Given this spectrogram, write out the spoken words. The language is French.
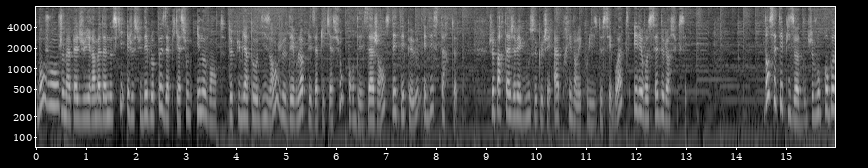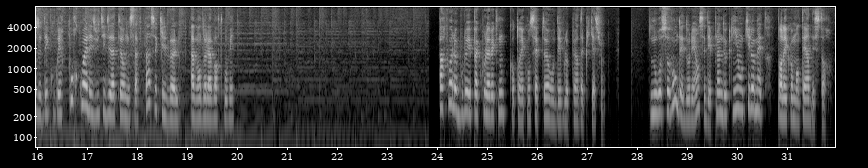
Bonjour, je m'appelle Julie Ramadanowski et je suis développeuse d'applications innovantes. Depuis bientôt 10 ans, je développe les applications pour des agences, des TPE et des startups. Je partage avec vous ce que j'ai appris dans les coulisses de ces boîtes et les recettes de leur succès. Dans cet épisode, je vous propose de découvrir pourquoi les utilisateurs ne savent pas ce qu'ils veulent avant de l'avoir trouvé. Parfois, le boulot est pas cool avec nous quand on est concepteur ou développeur d'applications. Nous recevons des doléances et des plaintes de clients au kilomètre dans les commentaires des stores.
